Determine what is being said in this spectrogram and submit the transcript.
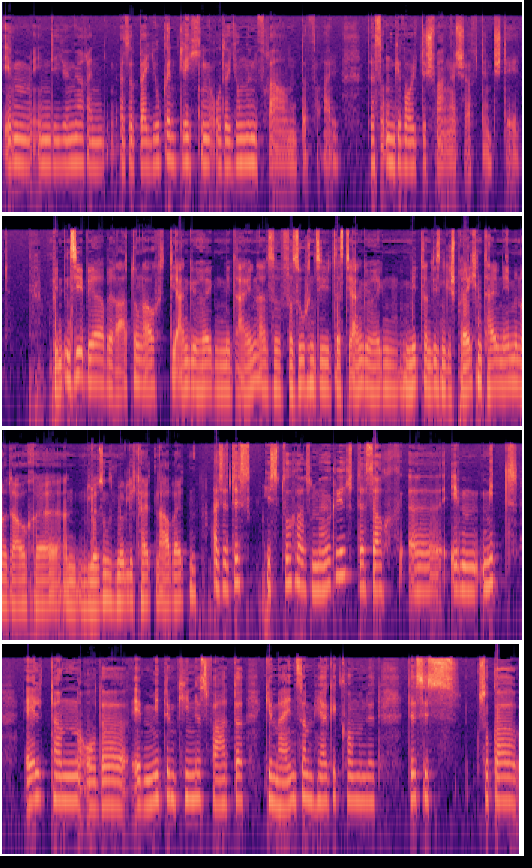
eben in die jüngeren, also bei Jugendlichen oder jungen Frauen der Fall, dass ungewollte Schwangerschaft entsteht. Binden Sie bei Ihrer Beratung auch die Angehörigen mit ein? Also versuchen Sie, dass die Angehörigen mit an diesen Gesprächen teilnehmen oder auch äh, an Lösungsmöglichkeiten arbeiten? Also das ist durchaus möglich, dass auch äh, eben mit Eltern oder eben mit dem Kindesvater gemeinsam hergekommen wird. Das ist sogar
